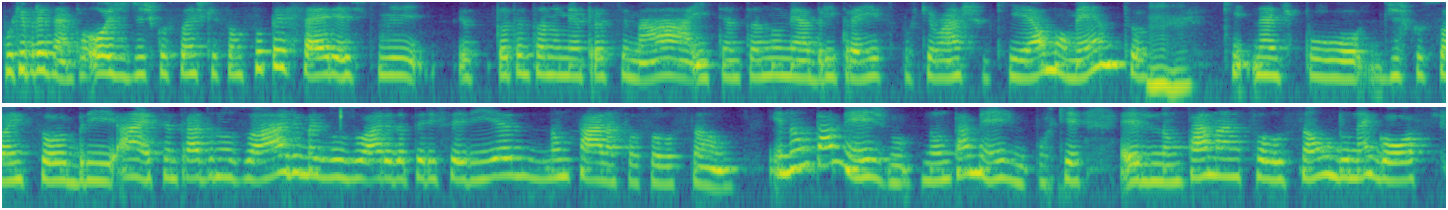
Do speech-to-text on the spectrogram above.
porque, por exemplo, hoje discussões que são super sérias, que eu tô tentando me aproximar e tentando me abrir para isso, porque eu acho que é o momento, uhum. que, né, tipo, discussões sobre, ah, é centrado no usuário, mas o usuário da periferia não tá na sua solução. E não tá mesmo, não tá mesmo, porque ele não tá na solução do negócio.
